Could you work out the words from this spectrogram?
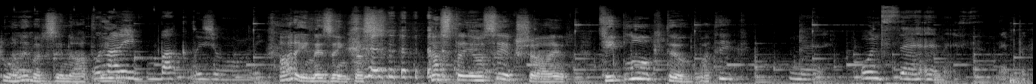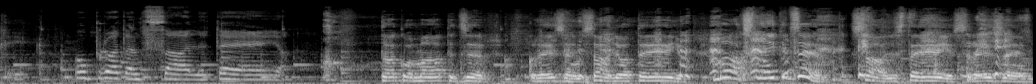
To nevar zināt. un Viņi arī baklažoni. arī nezina, kas, kas tajos iekšā ir. Ķiploki tev patīk? Nē, un sēnes nepatīk. Un, protams, sāļa tēja. Tā, ko māte dzer, reizēm sāļo tēju. Mākslinieki dzer sāļas tējas reizēm.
